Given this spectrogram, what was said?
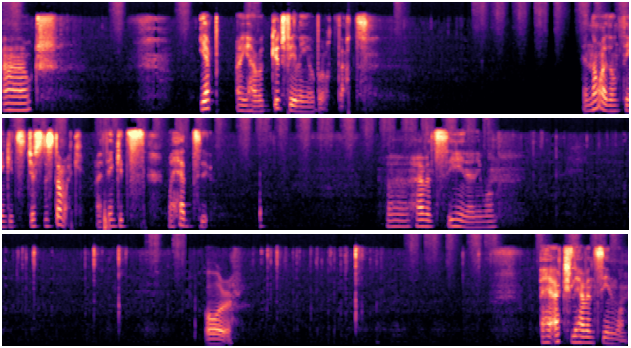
Ouch. Yep, I have a good feeling about that. And now I don't think it's just the stomach. I think it's my head too. Uh, haven't seen anyone. Or... I actually haven't seen one.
